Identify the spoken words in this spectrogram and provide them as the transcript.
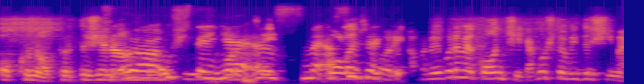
okno, protože nám... No, už stejně jsme asi řekli. Ale my budeme končit, tak už to vydržíme.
